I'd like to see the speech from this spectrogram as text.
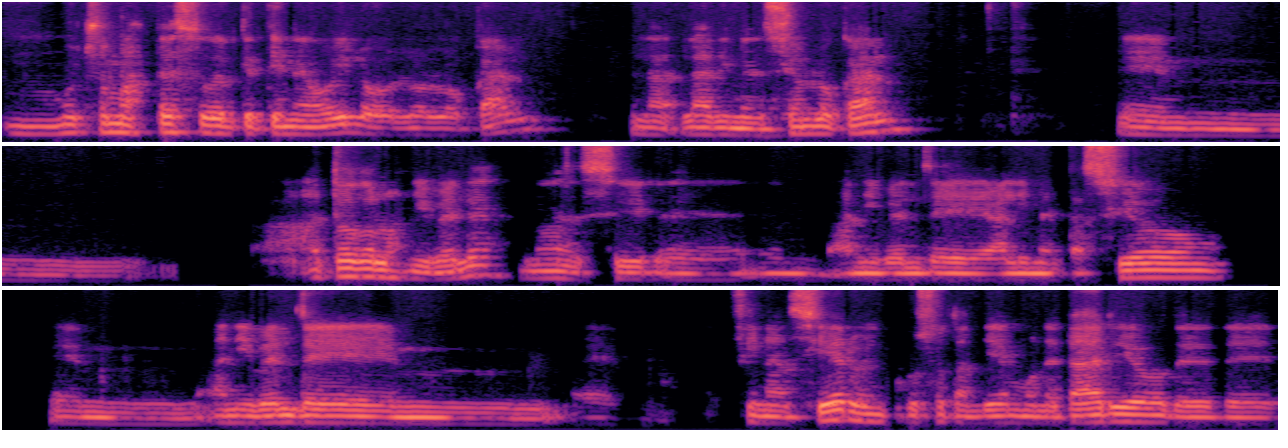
mucho más peso del que tiene hoy lo, local, la, dimensión local, em, a todos los niveles, ¿no? es decir, eh, a nivel de alimentación, em, a nivel de em, financiero, incluso también monetario, de,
